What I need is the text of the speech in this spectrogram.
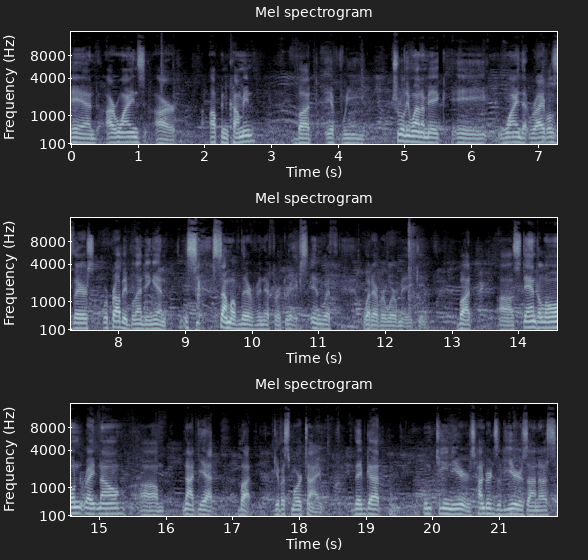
and our wines are up and coming. But if we truly want to make a wine that rivals theirs, we're probably blending in some of their vinifera grapes in with whatever we're making. But uh, standalone right now, um, not yet, but give us more time. They've got umpteen years, hundreds of years on us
